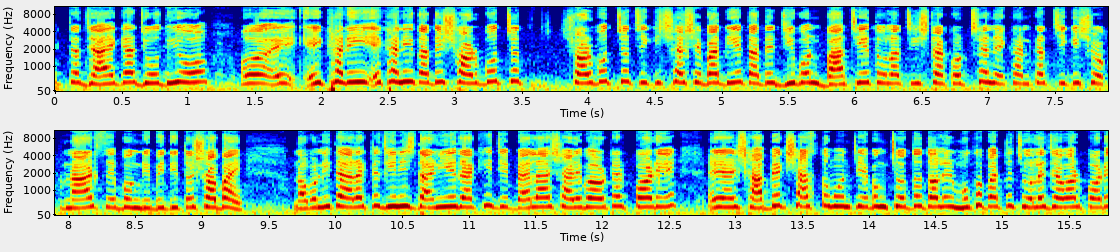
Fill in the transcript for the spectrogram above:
একটা জায়গা যদিও এখানেই এখানেই তাদের সর্বোচ্চ সর্বোচ্চ চিকিৎসা সেবা দিয়ে তাদের জীবন বাঁচিয়ে তোলার চেষ্টা করছেন এখানকার চিকিৎসক, নার্স এবং নিবেদিত সবাই। নবনীতা আর একটা জিনিস দাঁড়িয়ে রাখি যে বেলা সাড়ে বারোটার পরে সাবেক স্বাস্থ্যমন্ত্রী এবং চোদ্দ দলের মুখপাত্র চলে যাওয়ার পরে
